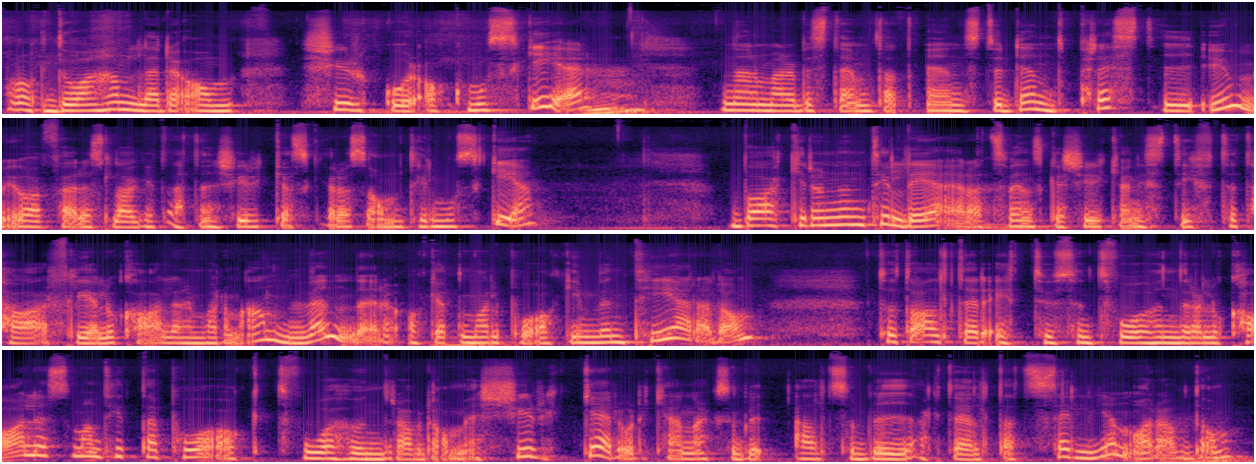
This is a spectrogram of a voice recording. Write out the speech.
Och då handlar det om kyrkor och moskéer. Mm. Närmare bestämt att en studentpräst i Umeå har föreslagit att en kyrka ska göras om till moské. Bakgrunden till det är att Svenska kyrkan i stiftet har fler lokaler än vad de använder och att de håller på att inventera dem. Totalt är det 1200 lokaler som man tittar på och 200 av dem är kyrkor och det kan också bli, alltså bli aktuellt att sälja några av dem.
